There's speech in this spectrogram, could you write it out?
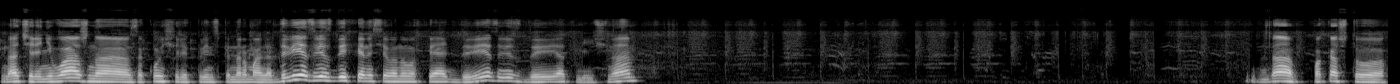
Начали неважно, закончили, в принципе, нормально. Две звезды Хеннесси Иванов 5, две звезды, отлично. Да, пока что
